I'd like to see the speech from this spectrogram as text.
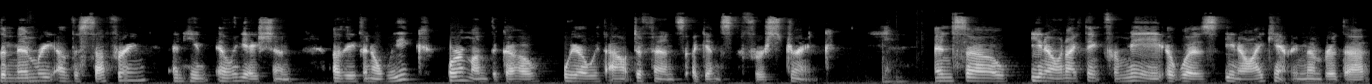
the memory of the suffering and humiliation of even a week or a month ago. We are without defense against the first drink. And so, you know, and I think for me, it was, you know, I can't remember the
